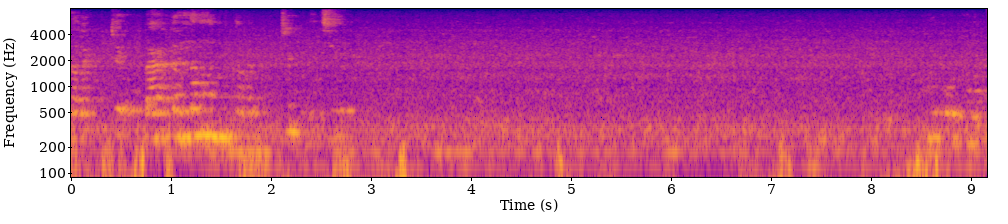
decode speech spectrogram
കറക്റ്റ് ബാക്ക് എല്ലാം നമ്മൾ കറക്റ്റ് പിടിച്ച് കൊടുക്കണം.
